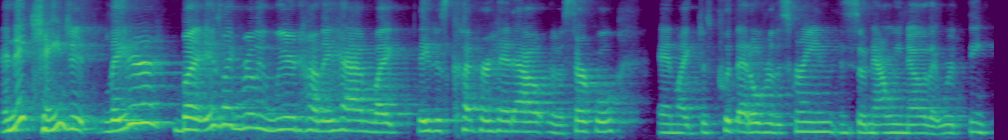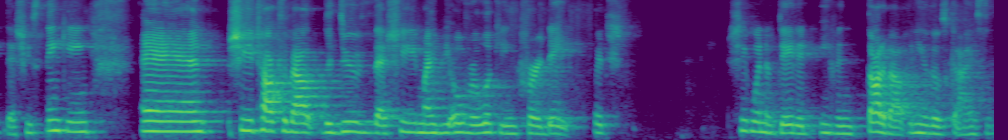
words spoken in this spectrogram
and they change it later, but it's like really weird how they have like they just cut her head out in a circle and like just put that over the screen. And so now we know that we're think that she's thinking. And she talks about the dude that she might be overlooking for a date, which she wouldn't have dated, even thought about any of those guys that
